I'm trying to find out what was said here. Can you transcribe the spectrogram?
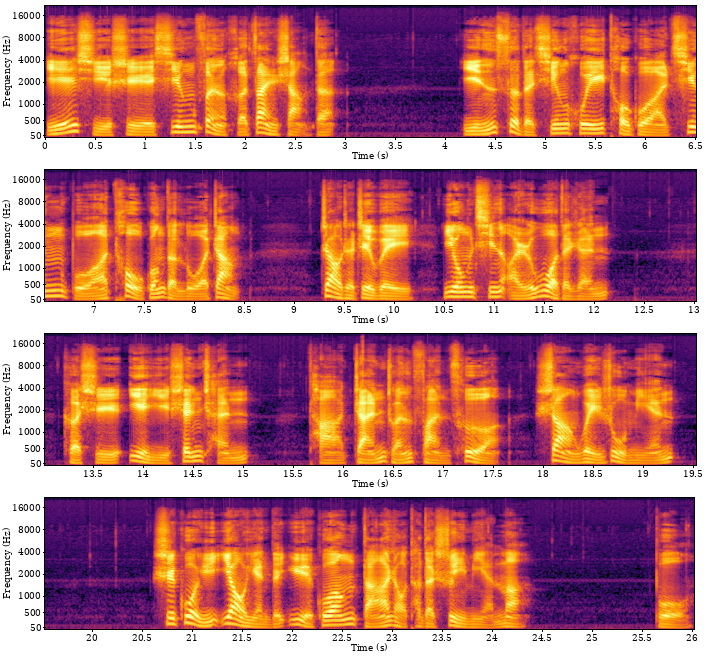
也许是兴奋和赞赏的。银色的清辉透过轻薄透光的罗帐，照着这位。拥亲而卧的人，可是夜已深沉，他辗转反侧，尚未入眠。是过于耀眼的月光打扰他的睡眠吗？不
